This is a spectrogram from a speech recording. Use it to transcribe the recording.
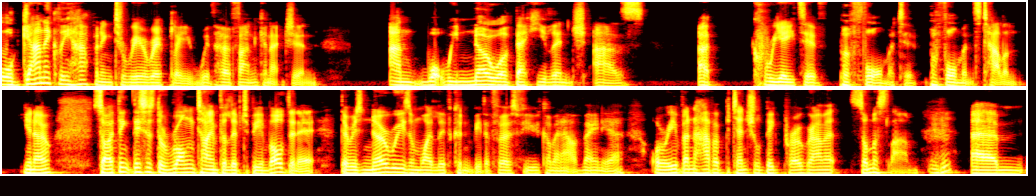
organically happening to Rhea Ripley with her fan connection and what we know of Becky Lynch as a creative performative performance talent you know? So i think this is the wrong time for liv to be involved in it. There is no reason why liv couldn't be the first feud coming out of mania or even have a potential big program at summerslam. Mhm. um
